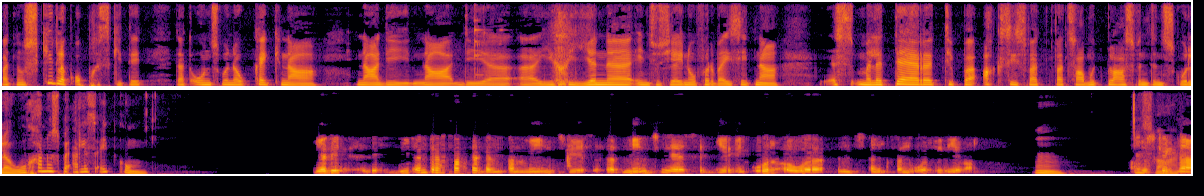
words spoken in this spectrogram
wat nou skielik opgeskiet het dat ons moet nou kyk na na die na die uh higiëne en soos jy nou verwys het na is militêre tipe aksies wat wat sal moet plaasvind in skole. Hoe gaan ons by alles uitkom? Ja, die die, die interessante ding van menswees is dat menswees het hierdie ooroue instink van oorlewing. Mm. As ons kyk na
